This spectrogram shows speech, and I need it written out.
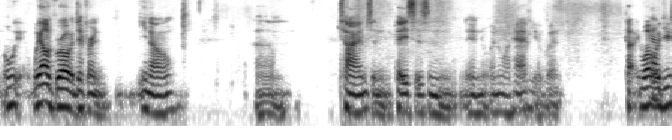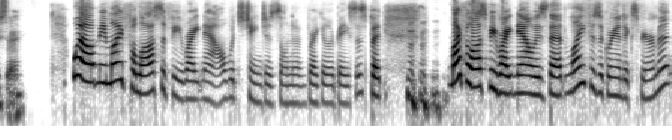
we, we all grow at different, you know, um, times and paces and, and, and what have you. But what would you say? Well, I mean, my philosophy right now, which changes on a regular basis, but my philosophy right now is that life is a grand experiment.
